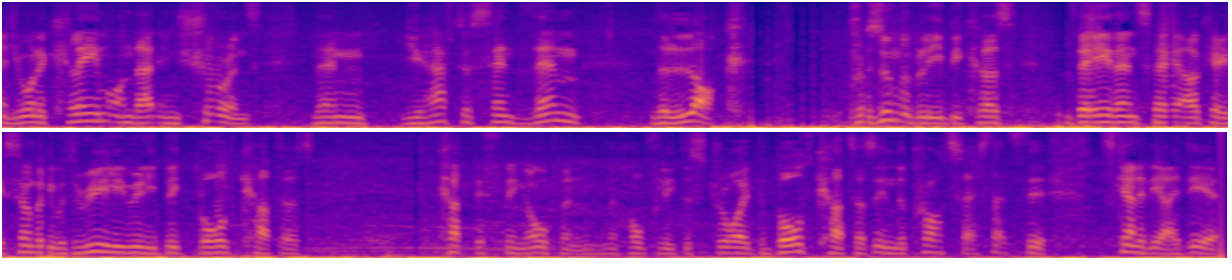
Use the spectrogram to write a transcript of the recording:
and you want to claim on that insurance, then you have to send them the lock, presumably because they then say, okay, somebody with really, really big bolt cutters cut this thing open and hopefully destroyed the bolt cutters in the process. That's the it's kind of the idea.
